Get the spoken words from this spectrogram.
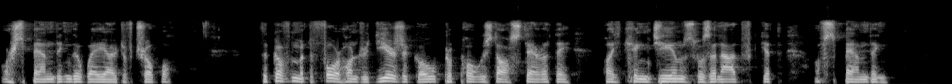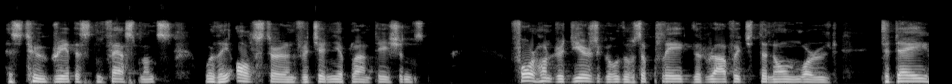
or spending their way out of trouble. The government of 400 years ago proposed austerity, while King James was an advocate of spending. His two greatest investments were the Ulster and Virginia plantations. 400 years ago, there was a plague that ravaged the known world. Today,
